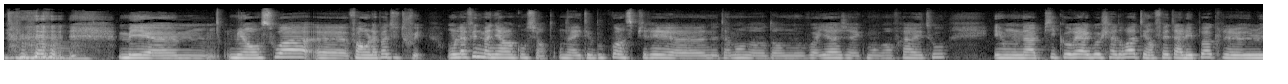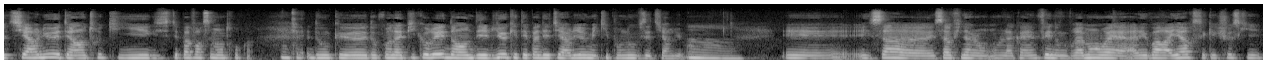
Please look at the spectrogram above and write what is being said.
mais, euh, mais en soi, euh, enfin, on l'a pas du tout fait. On l'a fait de manière inconsciente. On a été beaucoup inspirés, euh, notamment dans, dans, nos voyages avec mon grand frère et tout. Et on a picoré à gauche, à droite. Et en fait, à l'époque, le, tiers-lieu était un truc qui n'existait pas forcément trop, quoi. Donc, donc, on a picoré dans des lieux qui n'étaient pas des tiers-lieux, mais qui pour nous faisaient tiers-lieux. Et, et, ça, et ça, au final, on, l'a quand même fait. Donc, vraiment, ouais, aller voir ailleurs, c'est quelque chose qui,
